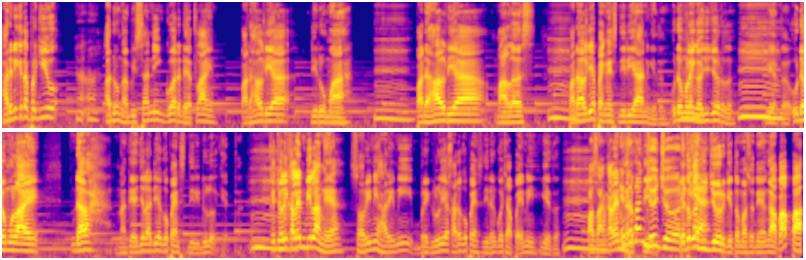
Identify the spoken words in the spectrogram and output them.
hari ini kita pergi yuk. Heeh. Aduh nggak bisa nih, gue ada deadline. Padahal dia di rumah, Hmm. padahal dia males, Hmm. padahal dia pengen sendirian gitu. Udah mulai Hmm. nggak jujur tuh, Hmm. gitu. Udah mulai, udahlah nanti aja lah dia gue pengen sendiri dulu gitu. Hmm. Kecuali kalian bilang ya, sorry nih hari ini break dulu ya karena gue pengen sendirian, gue capek nih gitu. Hmm. Pasangan kalian itu ngerti. kan jujur. Itu kan iya. jujur gitu maksudnya. nggak apa-apa.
